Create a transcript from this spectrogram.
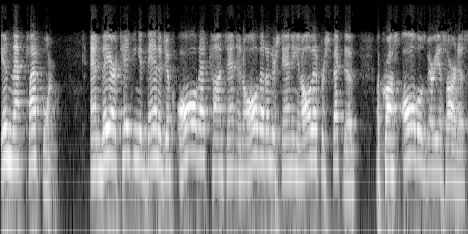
in that platform. And they are taking advantage of all that content and all that understanding and all that perspective across all those various artists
